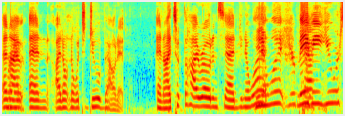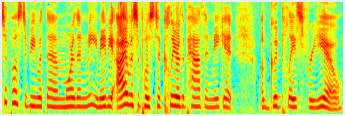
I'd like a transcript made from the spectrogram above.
And Right. I and I don't know what to do about it. And I took the high road and said, "You know what? You know what? Your Maybe path- you were supposed to be with them more than me. Maybe I was supposed to clear the path and make it a good place for you.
